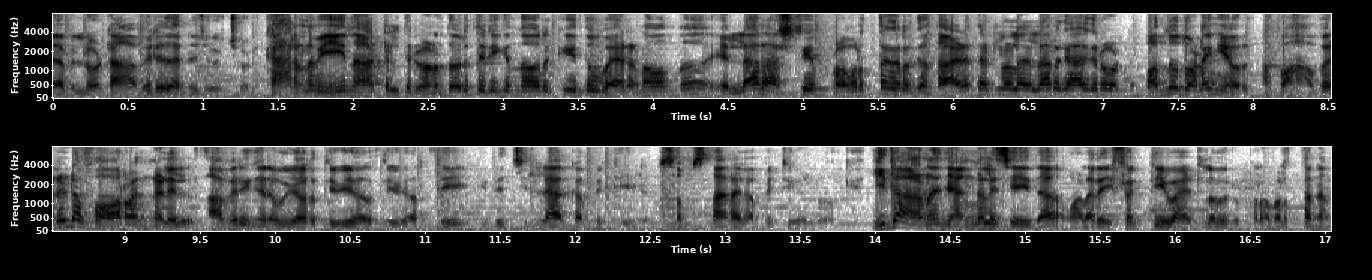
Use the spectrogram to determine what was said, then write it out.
ലെവലിലോട്ട് അവർ തന്നെ ചോദിച്ചോളൂ കാരണം ഈ നാട്ടിൽ തിരുവനന്തപുരത്ത് ഇരിക്കുന്നവർക്ക് ഇത് വരണമെന്ന് എല്ലാ രാഷ്ട്രീയ പ്രവർത്തകർക്കും താഴെത്തട്ടിലുള്ള എല്ലാവർക്കും ആഗ്രഹമുണ്ട്. വന്നു തുടങ്ങിയവർ അപ്പൊ അവരുടെ ഫോറങ്ങളിൽ അവരിങ്ങനെ ഉയർത്തി ഉയർത്തി ഉയർത്തി ഇത് ജില്ലാ കമ്മിറ്റിയിലും സംസ്ഥാന കമ്മിറ്റികളിലും ഒക്കെ. ഇതാണ് ഞങ്ങൾ ചെയ്ത വളരെ ഇഫക്റ്റീവ് ആയിട്ടുള്ള ഒരു പ്രവർത്തനം.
